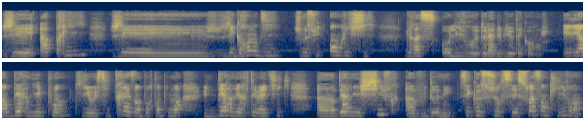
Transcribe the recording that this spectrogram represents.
J'ai appris, j'ai grandi, je me suis enrichie grâce au livre de la bibliothèque orange. Et il y a un dernier point qui est aussi très important pour moi, une dernière thématique, un dernier chiffre à vous donner. C'est que sur ces 60 livres,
